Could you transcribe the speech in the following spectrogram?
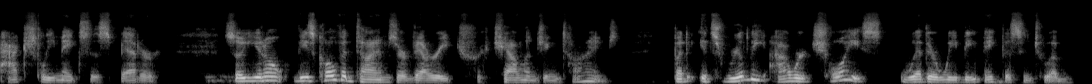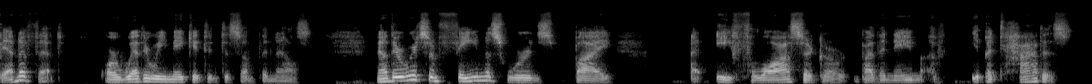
actually makes us better. Mm-hmm. So, you know, these COVID times are very tr- challenging times, but it's really our choice whether we be, make this into a benefit or whether we make it into something else. Now, there were some famous words by a philosopher by the name of Epictetus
